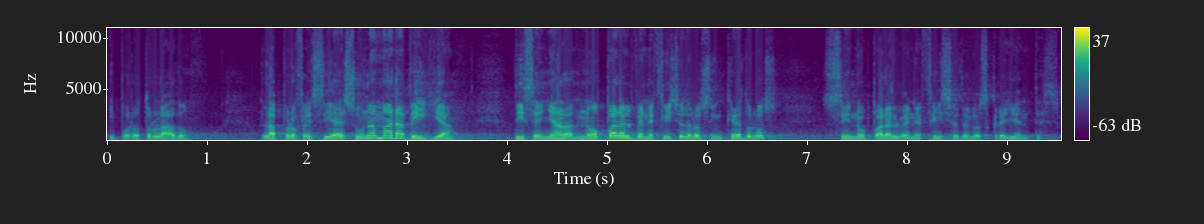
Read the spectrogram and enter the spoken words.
Y por otro lado, la profecía es una maravilla diseñada no para el beneficio de los incrédulos, sino para el beneficio de los creyentes.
